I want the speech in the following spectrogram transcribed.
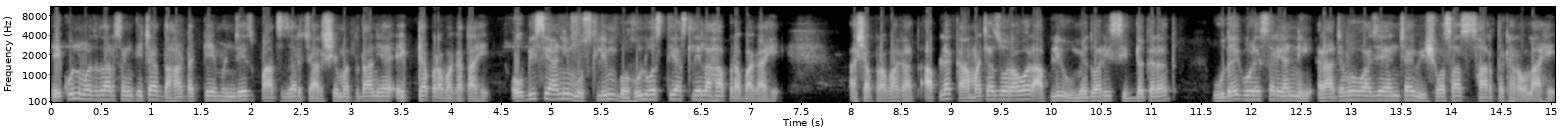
एकूण मतदारसंख्येच्या दहा टक्के म्हणजेच पाच हजार चारशे मतदान या एकट्या प्रभागात आहे. ओबीसी आणि मुस्लिम बहुल वस्ती असलेला हा प्रभाग आहे. अशा प्रभागात आपल्या कामाच्या जोरावर आपली उमेदवारी सिद्ध करत उदय गोळेसर यांनी राजाभाऊ वाजे यांच्या विश्वासास सार्थ ठरवला आहे.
